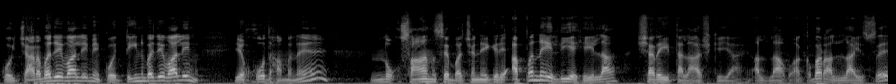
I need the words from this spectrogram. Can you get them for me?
کوئی چار بجے والی میں، کوئی تین بجے والی میں۔ یہ خود ہم نے نقصان سے بچنے کے لیے اپنے لیے ہیلا شرعی تلاش کیا ہے۔ اللہ اکبر، اللہ اس سے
